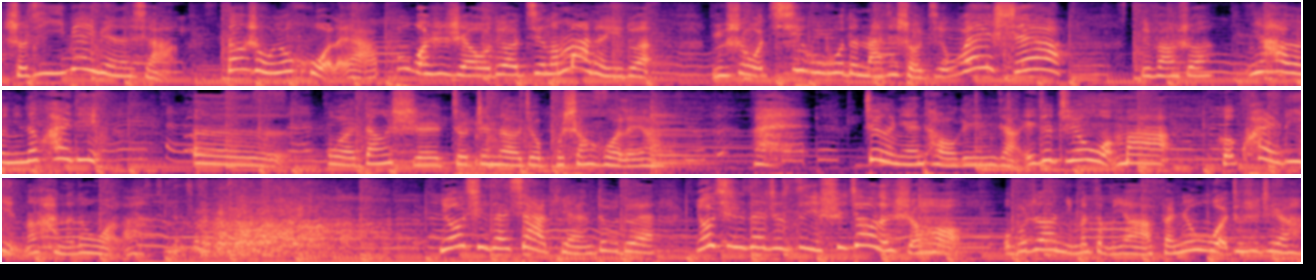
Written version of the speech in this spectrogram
手机一遍一遍的响，当时我就火了呀，不管是谁，我都要进了骂他一顿。于是我气呼呼的拿起手机，喂，谁啊？对方说你好，有您的快递。呃，我当时就真的就不上火了呀。哎，这个年头我跟你们讲，也就只有我妈和快递能喊得动我了。尤其在夏天，对不对？尤其是在这自己睡觉的时候。我不知道你们怎么样，反正我就是这样。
